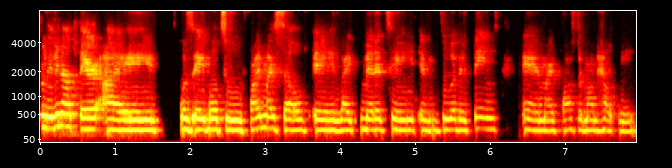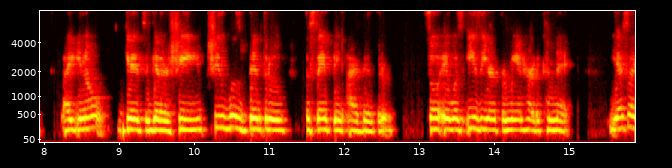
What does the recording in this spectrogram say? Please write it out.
living out there, I was able to find myself and like meditate and do other things. And my foster mom helped me, like you know, get it together. She she was been through the same thing I've been through, so it was easier for me and her to connect. Yes, I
